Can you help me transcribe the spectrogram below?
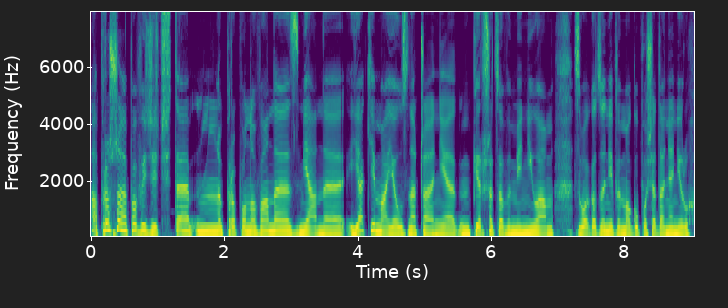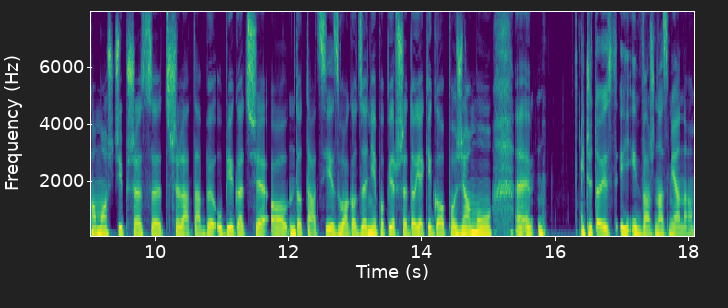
A proszę powiedzieć, te mm, proponowane zmiany, jakie mają znaczenie? Mm, Pierwsze, co wymieniłam, złagodzenie wymogu posiadania nieruchomości przez e, trzy lata, by ubiegać się o dotacje. Złagodzenie po pierwsze do jakiego poziomu e, i czy to jest i, i ważna zmiana?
